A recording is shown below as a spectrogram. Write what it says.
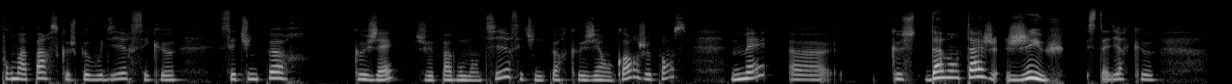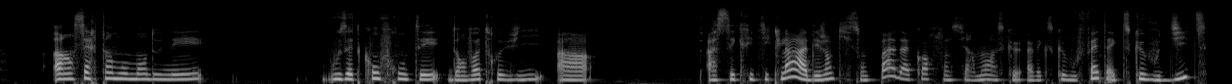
Pour ma part, ce que je peux vous dire, c'est que c'est une peur que j'ai, je vais pas vous mentir, c'est une peur que j'ai encore, je pense, mais euh, que davantage j'ai eu. C'est-à-dire que à un certain moment donné, vous êtes confronté dans votre vie à, à ces critiques-là, à des gens qui ne sont pas d'accord foncièrement avec ce que vous faites, avec ce que vous dites,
